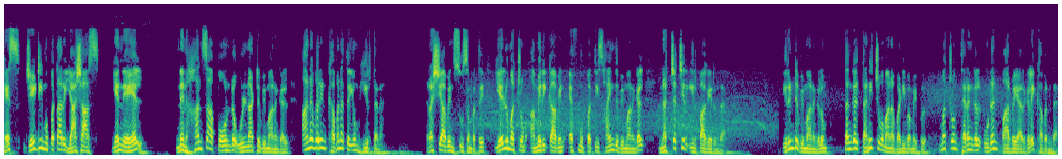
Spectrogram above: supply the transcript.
ஹெஸ் ஜேடி முப்பத்தாறு யாஷாஸ் என்ஏஎல் நென் ஹன்சா போன்ற உள்நாட்டு விமானங்கள் அனைவரின் கவனத்தையும் ஈர்த்தன. ரஷ்யாவின் சூசம்பத்து ஏழு மற்றும் அமெரிக்காவின் எஃப் முப்பத்தி ஐந்து விமானங்கள் நட்சச்சிர் ஈர்ப்பாக இருந்த. இரண்டு விமானங்களும் தங்கள் தனிச்சுவமான வடிவமைப்பு மற்றும் தரங்கள் உடன் பார்வையாளர்களை கவர்ந்த.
